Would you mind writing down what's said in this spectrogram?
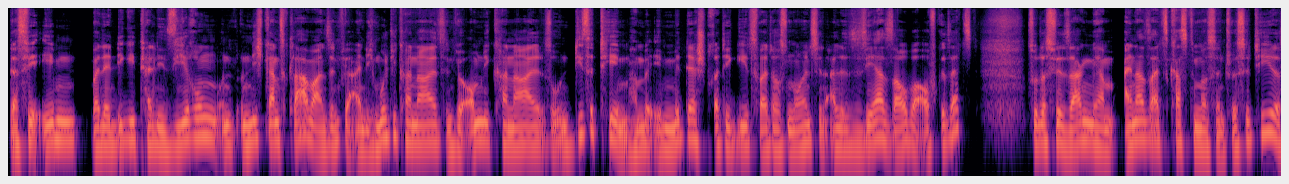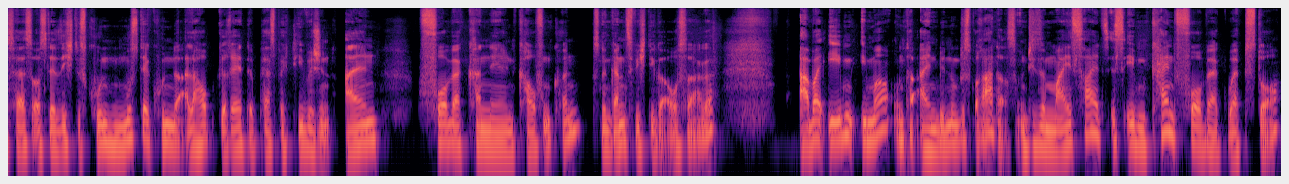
dass wir eben bei der Digitalisierung und, und nicht ganz klar waren, sind wir eigentlich Multikanal, sind wir Omnikanal, so. Und diese Themen haben wir eben mit der Strategie 2019 alle sehr sauber aufgesetzt, so dass wir sagen, wir haben einerseits Customer Centricity, das heißt, aus der Sicht des Kunden muss der Kunde alle Hauptgeräte perspektivisch in allen Vorwerkkanälen kaufen können. Das ist eine ganz wichtige Aussage. Aber eben immer unter Einbindung des Beraters. Und diese MySites ist eben kein Vorwerk-Webstore,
